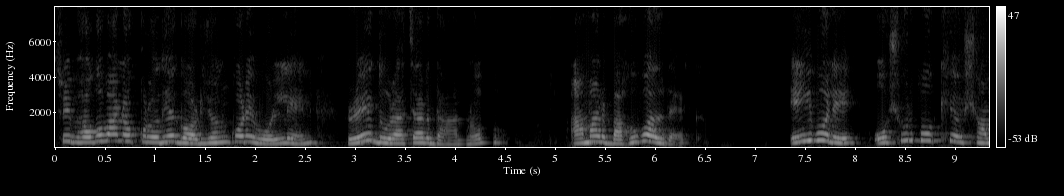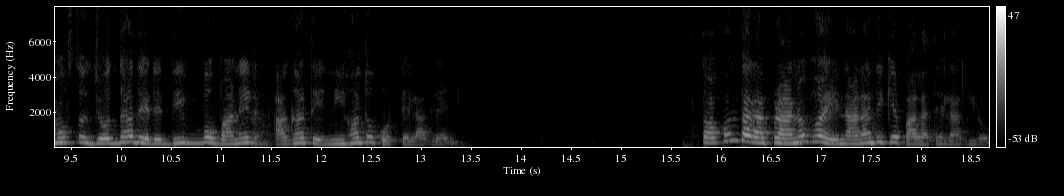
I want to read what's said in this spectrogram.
শ্রী ভগবানও ক্রোধে গর্জন করে বললেন রে দুরাচার দানব, আমার বাহুবল দেখ। এই বলে অসুর পক্ষীয় সমস্ত যোদ্ধাদের দিব্য বাণের আঘাতে নিহত করতে লাগলেন। তখন তারা প্রাণভয়ে নানা দিকে পালাতে লাগল।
